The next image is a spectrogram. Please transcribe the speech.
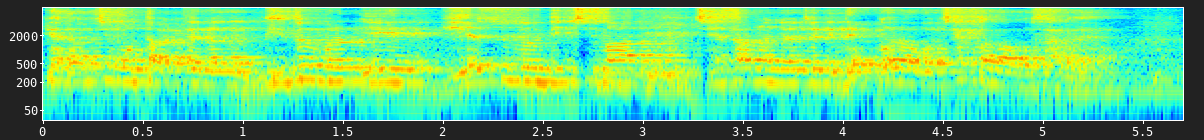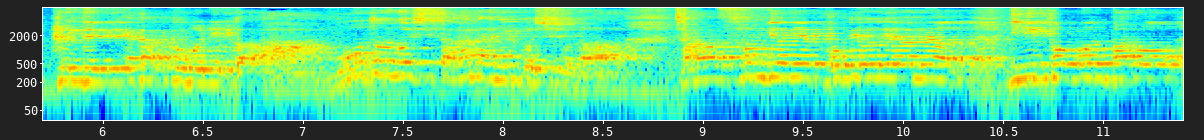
깨닫지 못할 때는 믿음을 이 예수님 믿지만 재산은 여전히 내 거라고 착각하고 살아요. 그런데 깨닫고 보니까 아 모든 것이 다 하나님 것이구나. 자 성경의 법에 의하면 이 법은 바로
